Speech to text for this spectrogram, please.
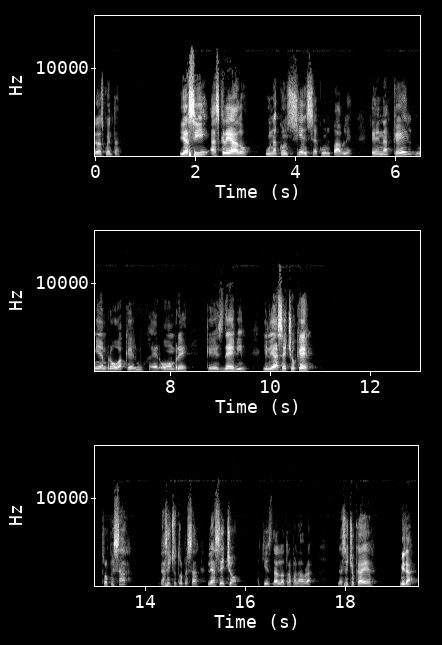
¿Te das cuenta? Y así has creado una conciencia culpable en aquel miembro o aquel mujer o hombre que es débil y le has hecho qué? Tropezar. Le has hecho tropezar. Le has hecho, aquí está la otra palabra, le has hecho caer. Mira,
